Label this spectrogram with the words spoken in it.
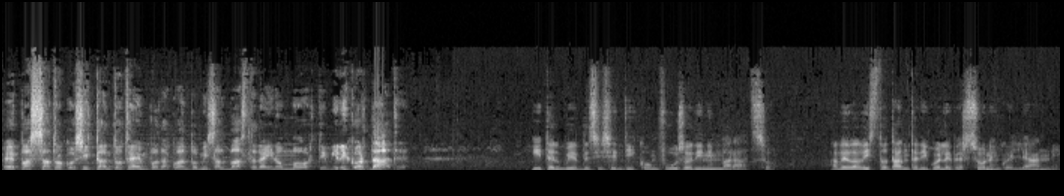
È passato così tanto tempo da quando mi salvaste dai non morti, vi ricordate? Ethelweird si sentì confuso ed in imbarazzo. Aveva visto tante di quelle persone in quegli anni.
